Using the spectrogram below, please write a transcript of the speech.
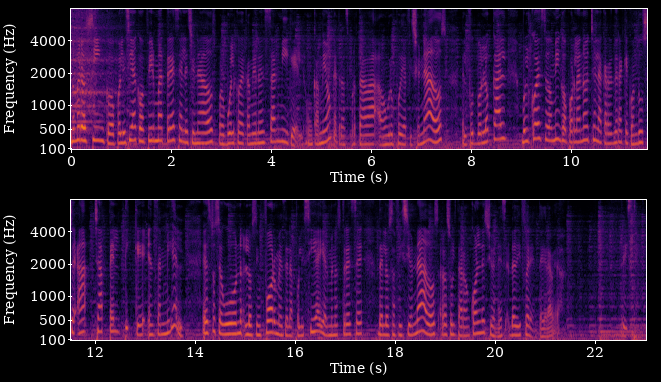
Número 5. Policía confirma 13 lesionados por vuelco de camión en San Miguel. Un camión que transportaba a un grupo de aficionados del fútbol local volcó este domingo por la noche en la carretera que conduce a Chapeltique en San Miguel. Esto según los informes de la policía y al menos 13 de los aficionados resultaron con lesiones de diferente gravedad. Triste.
